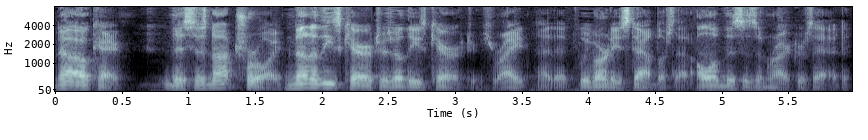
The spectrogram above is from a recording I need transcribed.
Now, okay, this is not Troi. None of these characters are these characters, right? Uh, we've already established that. All of this is in Riker's head.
